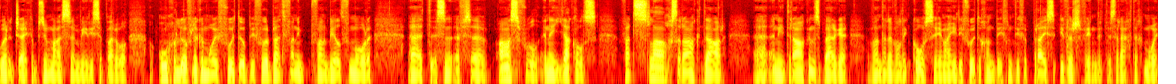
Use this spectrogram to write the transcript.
oor Jacob Zuma se mediese parol. 'n Ongelooflike mooi foto op die voorblad van die van beeld vanmôre. Uh, dit is 'n aasvoel in 'n jakkals wat slaags raak daar uh, in die Drakensberge want hulle wil die kos hê, maar hierdie foto gaan definitief 'n prys iewers wen. Dit is regtig mooi.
